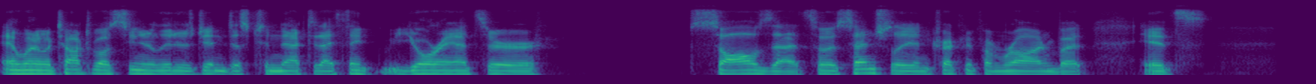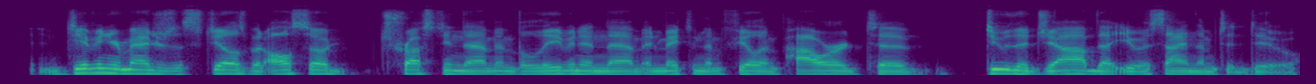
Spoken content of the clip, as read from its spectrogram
and when we talked about senior leaders getting disconnected, I think your answer solves that. So essentially, and correct me if I'm wrong, but it's giving your managers the skills, but also trusting them and believing in them and making them feel empowered to do the job that you assign them to do.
